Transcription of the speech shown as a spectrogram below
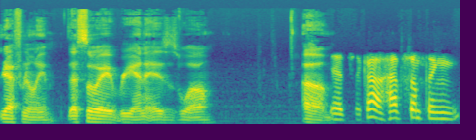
Definitely. That's the way Rihanna is as well. Um, yeah, it's like oh, have something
